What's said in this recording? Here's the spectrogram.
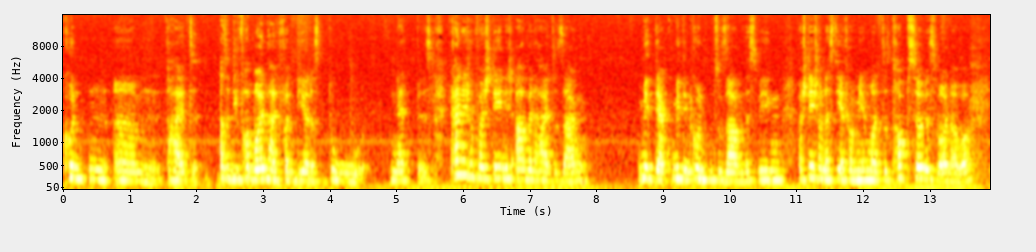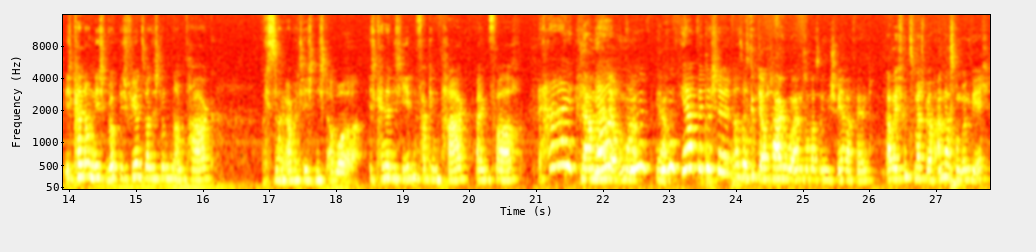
Kunden ähm, halt, also die wollen halt von dir, dass du nett bist. Kann ich schon verstehen, ich arbeite halt sozusagen mit, der, mit den Kunden zusammen. Deswegen verstehe ich schon, dass die ja von mir immer so Top-Service wollen, aber ich kann doch nicht wirklich 24 Stunden am Tag, okay, so lange arbeite ich nicht, aber ich kann ja nicht jeden fucking Tag einfach, Klar, man Ja, hat ja auch immer. Ja. ja, bitteschön. Also, Es gibt ja auch Tage, wo einem sowas irgendwie schwerer fällt. Aber ich finde zum Beispiel auch andersrum irgendwie echt,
